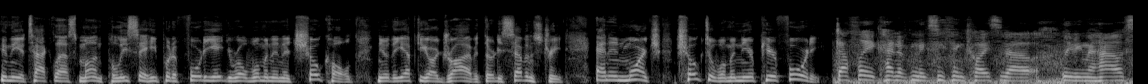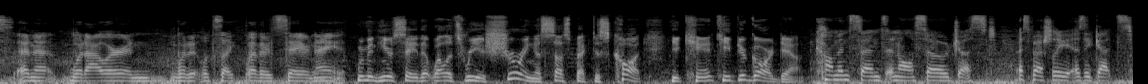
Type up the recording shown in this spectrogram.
In the attack last month, police say he put a 48-year-old woman in a chokehold near the FDR Drive at 37th Street, and in March, choked a woman near Pier 40. Definitely kind of makes me think twice about leaving the house and at what hour and what it looks like, whether it's day or night. Women here say that while it's reassuring a suspect is caught, you can't keep your guard down. Common sense and also just, especially as it gets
